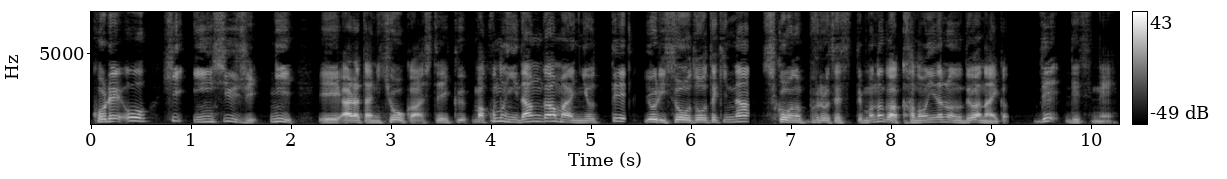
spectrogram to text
これを非飲酒時に、えー、新たに評価していく。まあ、この二段構えによって、より創造的な思考のプロセスってものが可能になるのではないか。でですね、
